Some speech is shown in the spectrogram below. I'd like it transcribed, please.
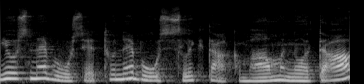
Jūs nebūsiet, tu nebūsi sliktāka mamma no tā,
